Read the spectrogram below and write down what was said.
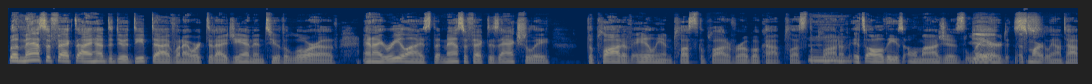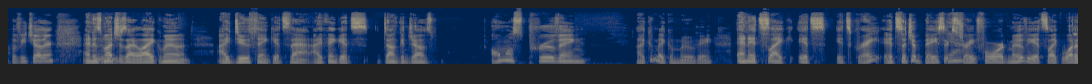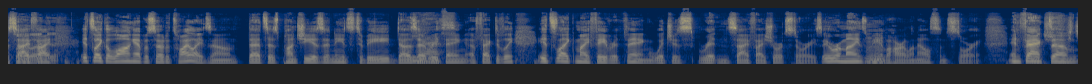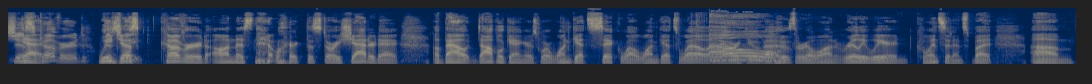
but Mass Effect. I had to do a deep dive when I worked at IGN into the lore of, and I realized that Mass Effect is actually the plot of Alien plus the plot of RoboCop plus the plot of Mm. it's all these homages Yeah, layered that's- smartly on top of each other. And as Mhm. much as I like Moon, I do think it's that. I think it's Duncan Jones almost proving I could make a movie. And it's like it's it's great. It's such a basic, Yeah. straightforward movie. It's like what That's a sci-fi. like it. it's like a long episode of Twilight Zone that's as punchy as it needs to be, does Yes. everything effectively. It's like my favorite thing, which is written sci-fi short stories. It reminds me Mhm. of a Harlan Ellison story. In fact, um, just yeah, covered. we just week. Covered on this network the story Shatterday about doppelgangers where one gets sick while one gets well and they argue about Oh. who's the real one. Really weird coincidence, but um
